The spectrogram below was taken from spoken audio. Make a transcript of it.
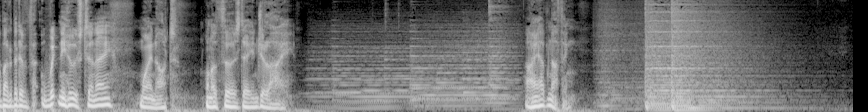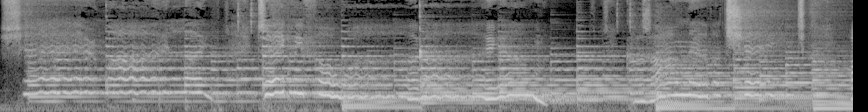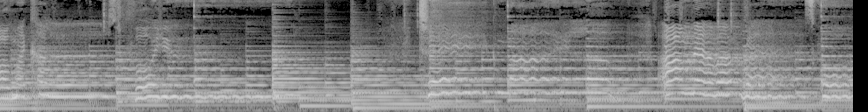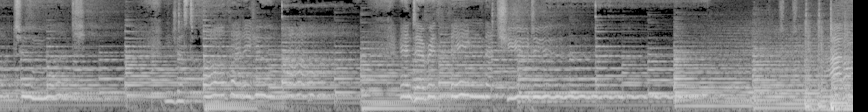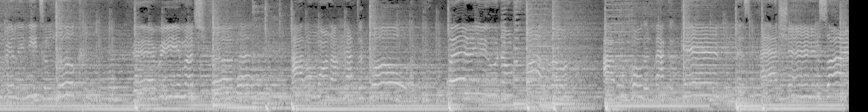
How about a bit of Whitney Houston, eh? Why not? On a Thursday in July. I have nothing. inside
